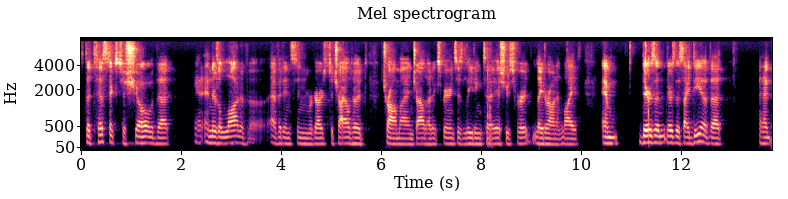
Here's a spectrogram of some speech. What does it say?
statistics to show that, and there's a lot of uh, evidence in regards to childhood trauma and childhood experiences leading to issues for later on in life. And there's a there's this idea that, and I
